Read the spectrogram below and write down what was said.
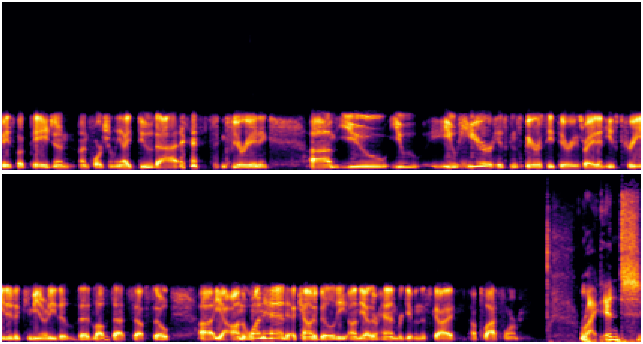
Facebook page, and unfortunately I do that, it's infuriating um, you you you hear his conspiracy theories, right? And he's created a community that that loves that stuff. So, uh, yeah, on the one hand, accountability. On the other hand, we're giving this guy a platform. Right, and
